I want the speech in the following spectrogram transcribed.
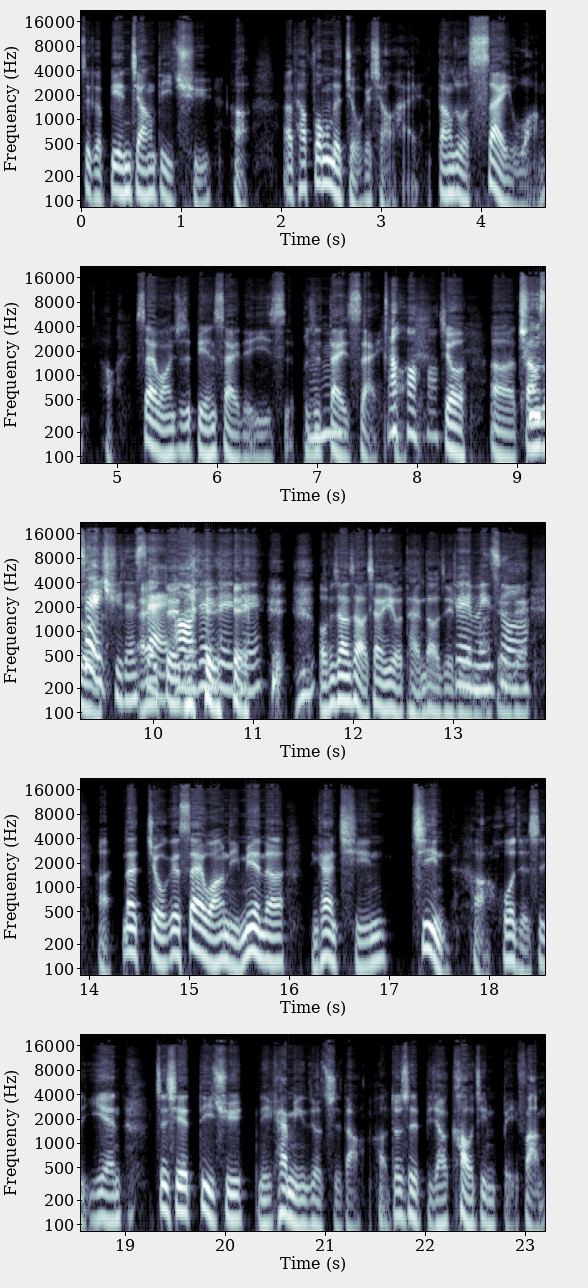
这个边疆地区啊，啊，他封了九个小孩，当做塞王。好、啊，塞王就是边塞的意思，不是代赛、嗯啊。就呃，出塞曲的塞。哎、对对对对，对，对 我们上次好像也有谈到这边，对，没错。对对啊，那九个塞王里面呢，你看秦、晋哈、啊，或者是燕这些地区，你看名字就知道，好、啊，都是比较靠近北方，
